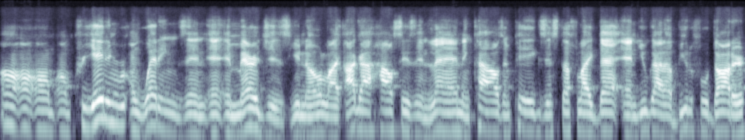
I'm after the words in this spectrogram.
uh, um, um, creating um, weddings and, and, and marriages, you know, like I got houses and land and cows and pigs and stuff like that, and you got a beautiful daughter,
